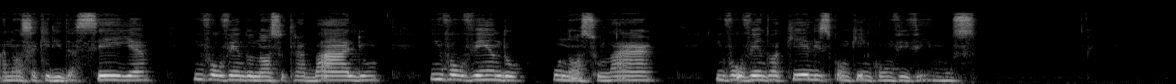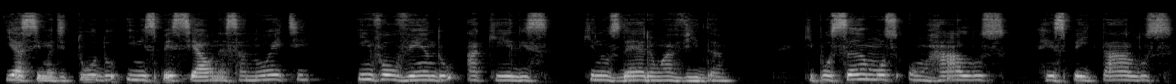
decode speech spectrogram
a nossa querida ceia, envolvendo o nosso trabalho, envolvendo o nosso lar, envolvendo aqueles com quem convivemos. E, acima de tudo, em especial nessa noite, envolvendo aqueles que nos deram a vida, que possamos honrá-los, respeitá-los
